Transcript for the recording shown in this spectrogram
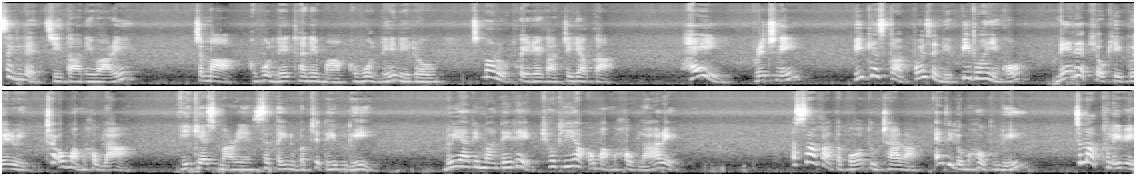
စိတ်လက်ကြီးသားနေပါတယ်။ကျမအဝတ်လဲခန်းထဲမှာအဝတ်လဲနေတော့ကျမတို့အဖွဲ့တွေကတယောက်က Hey Britney Vegas ကပွဲစဉ်တွေပြီးသွားရင်ကိုနေတဲ့ဖြော်ဖြေပွဲတွေထွက်အောင်မမဟုတ်လား Vegas Marian စက်သိန်းလို့မဖြစ်သေးဘူးလေလူရဒီမှာနေတဲ့ဖြော်ဖြေရအောင်မမဟုတ်လားတဲ့အစကသဘောတူထားတာအဲ့ဒီလိုမဟုတ်ဘူးလေကျမကလေးတွေ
